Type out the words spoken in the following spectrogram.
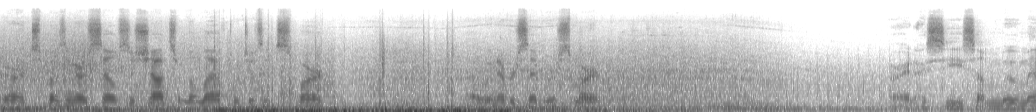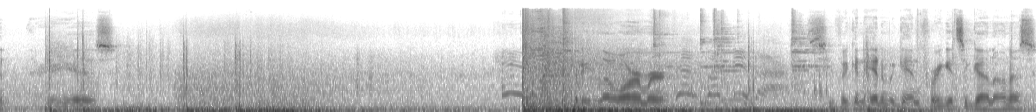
We are exposing ourselves to shots from the left, which isn't smart. Oh, we never said we are smart. Alright, I see some movement. There he is. Pretty low armor. See if we can hit him again before he gets a gun on us.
